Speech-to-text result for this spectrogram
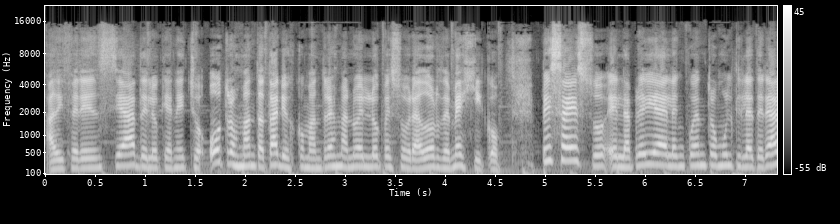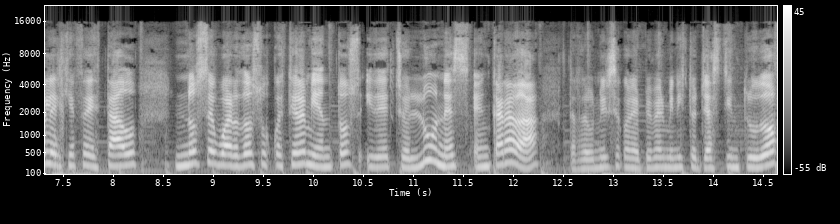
a diferencia de lo que han hecho otros mandatarios como Andrés Manuel López Obrador de México. Pese a eso, en la previa del encuentro multilateral, el jefe de Estado no se guardó sus cuestionamientos y de hecho el lunes en Canadá tras reunirse con el primer ministro Justin Trudeau,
